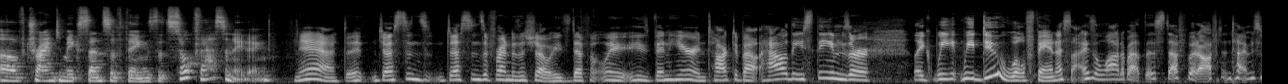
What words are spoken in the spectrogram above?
of trying to make sense of things that's so fascinating. Yeah, Justin's Justin's a friend of the show. He's definitely he's been here and talked about how these themes are like we we do we'll fantasize a lot about this stuff, but oftentimes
